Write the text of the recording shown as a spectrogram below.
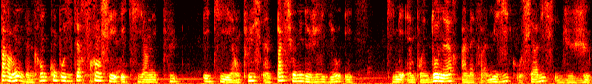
Parlons d'un grand compositeur français et qui en est plus et qui est en plus un passionné de jeux vidéo et qui met un point d'honneur à mettre la musique au service du jeu.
